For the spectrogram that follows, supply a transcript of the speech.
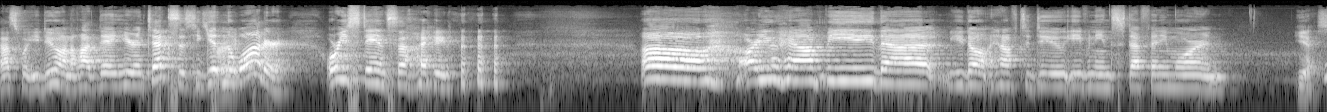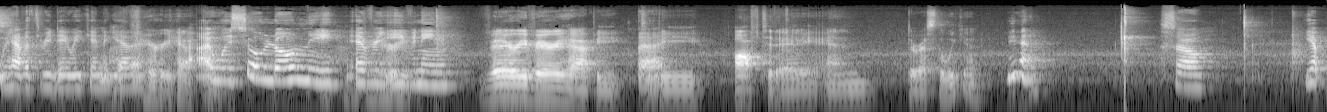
that's what you do on a hot day here in texas you That's get in the water or you stay inside oh are you happy that you don't have to do evening stuff anymore and Yes. we have a three-day weekend together very happy. i was so lonely every Very. evening very, very happy But- to be off today and the rest of the weekend. Yeah. So, yep,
